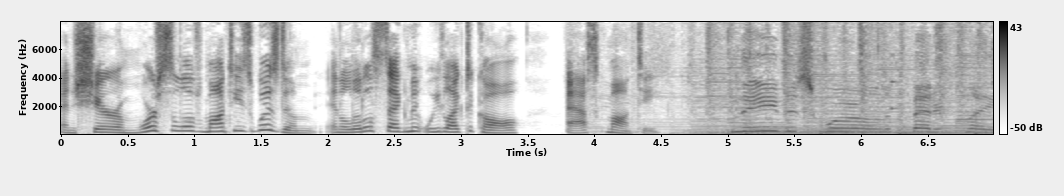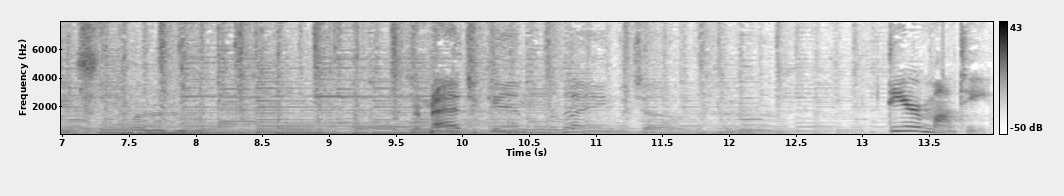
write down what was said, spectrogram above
and share a morsel of Monty's wisdom in a little segment we like to call Ask Monty. Leave this world a better place than mine. The magic in Dear Monty,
